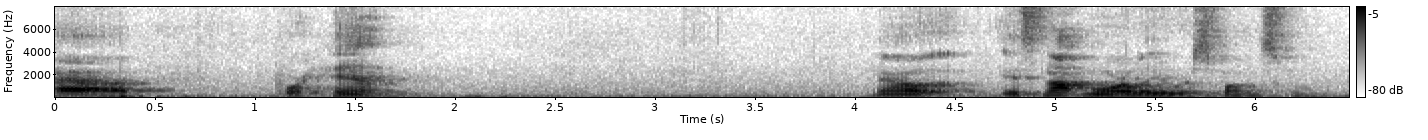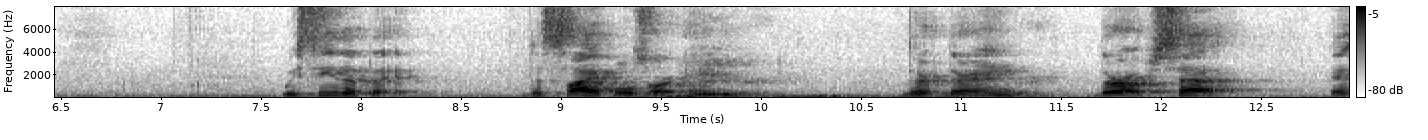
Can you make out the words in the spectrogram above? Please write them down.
have for him. Now, it's not morally irresponsible. We see that the disciples are angered. They're, they're angered. They're upset. It,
